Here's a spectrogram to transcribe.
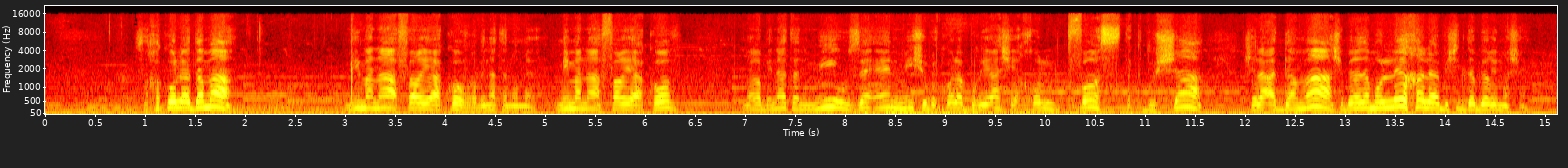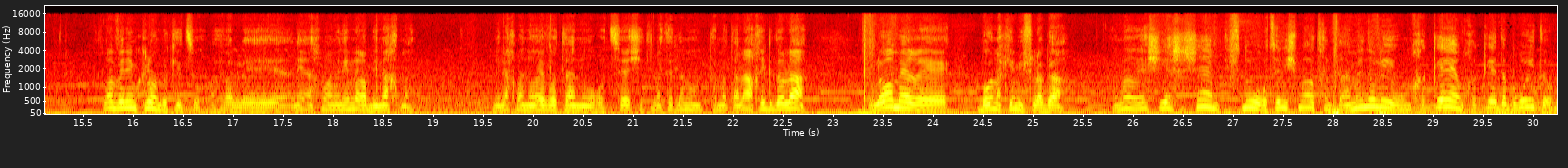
סך הכל אדמה. מי מנע עפר יעקב, רבי נתן אומר. מי מנע עפר יעקב? אומר רבי נתן, מי הוא זה אין מישהו בכל הבריאה שיכול לתפוס את הקדושה של האדמה שבן אדם הולך עליה בשביל לדבר עם השם. לא מבינים כלום בקיצור, אבל uh, אני, אנחנו מאמינים לרבי נחמן. רבי נחמן אוהב אותנו, הוא רוצה לתת לנו את המתנה הכי גדולה. הוא לא אומר, uh, בואו נקים מפלגה. הוא אומר, יש, יש השם, תפנו, הוא רוצה לשמוע אתכם, תאמינו לי, הוא מחכה, הוא מחכה, דברו איתו.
